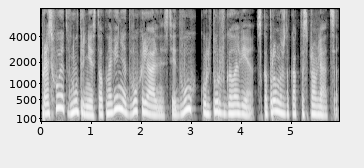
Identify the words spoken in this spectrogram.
Происходит внутреннее столкновение двух реальностей, двух культур в голове, с которым нужно как-то справляться.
